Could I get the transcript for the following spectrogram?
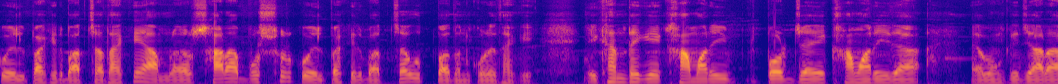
কোয়েল পাখির বাচ্চা থাকে, আমরা সারা বছর কোয়েল পাখির বাচ্চা উৎপাদন করে থাকি। এখান থেকে খামারি পর্যায়ে খামারিরা এবং কি যারা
